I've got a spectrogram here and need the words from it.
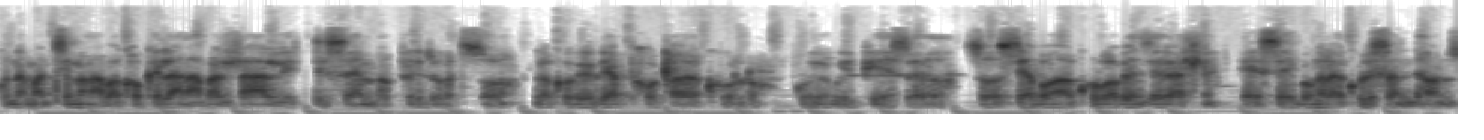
kunamathim angabakhokhelanga abadlali december period so lokho-ke kuyaphoxa kakhulu kwi-PSL so siyabonga kakhulu kwabenze kahle um siyayibongela kakhulu i-sundowns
